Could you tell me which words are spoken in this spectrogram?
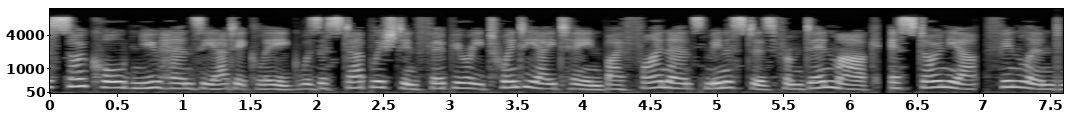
The so-called New Hanseatic League was established in February 2018 by finance ministers from Denmark, Estonia, Finland,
